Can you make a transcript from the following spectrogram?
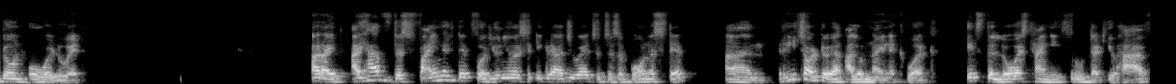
don't overdo it. All right i have this final tip for university graduates which is a bonus tip. Um, reach out to your alumni network. It's the lowest hanging fruit that you have.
